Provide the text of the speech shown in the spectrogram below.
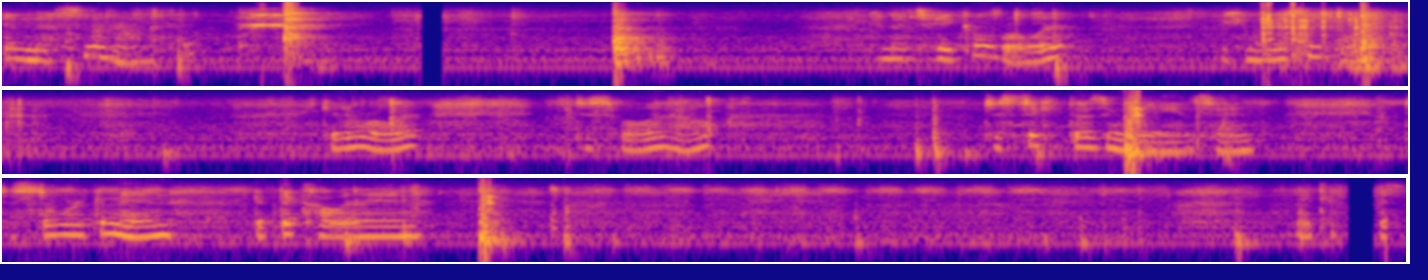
and messing around with it. I'm gonna take a roller. You can use it. Get a roller. Just roll it out. Just to get those ingredients in. Just to work them in. Get the color in. Like this.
